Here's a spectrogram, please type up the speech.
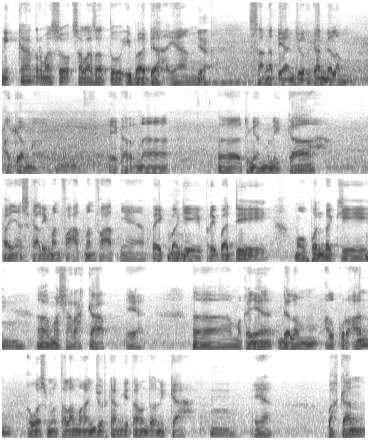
nikah termasuk salah satu ibadah yang Ya. sangat dianjurkan dalam agama. Ya karena eh, dengan menikah banyak sekali manfaat-manfaatnya baik bagi pribadi maupun bagi eh, masyarakat ya. Eh, makanya dalam Al-Qur'an Allah SWT menganjurkan kita untuk nikah Hmm. ya. Bahkan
